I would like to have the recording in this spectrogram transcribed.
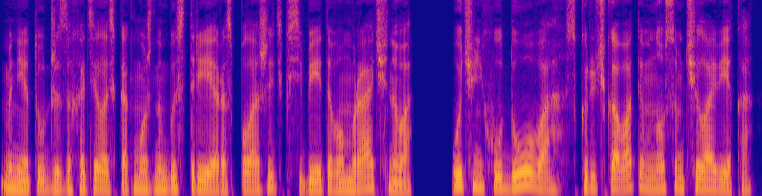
Мне тут же захотелось как можно быстрее расположить к себе этого мрачного, очень худого, с крючковатым носом человека —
